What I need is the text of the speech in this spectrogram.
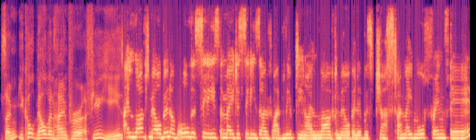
So you called Melbourne home for a few years. I loved Melbourne. Of all the cities, the major cities I've, I've lived in, I loved Melbourne. It was just, I made more friends there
